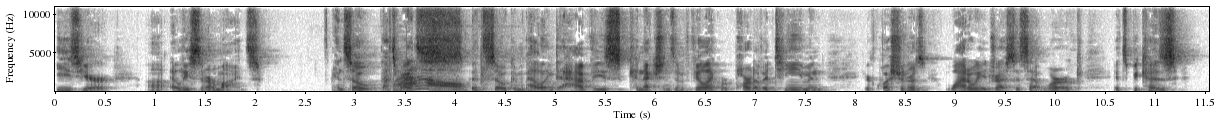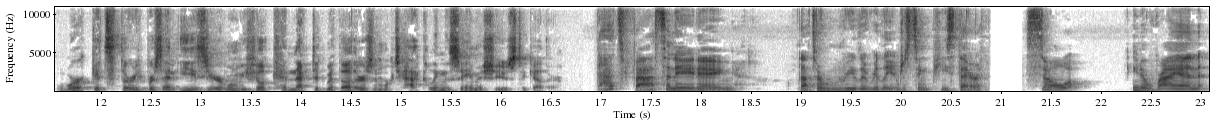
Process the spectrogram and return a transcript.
easier, uh, at least in our minds. And so that's wow. why it's, it's so compelling to have these connections and feel like we're part of a team. And your question was, why do we address this at work? It's because work gets 30% easier when we feel connected with others and we're tackling the same issues together. That's fascinating. That's a really, really interesting piece there. So, you know, Ryan,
